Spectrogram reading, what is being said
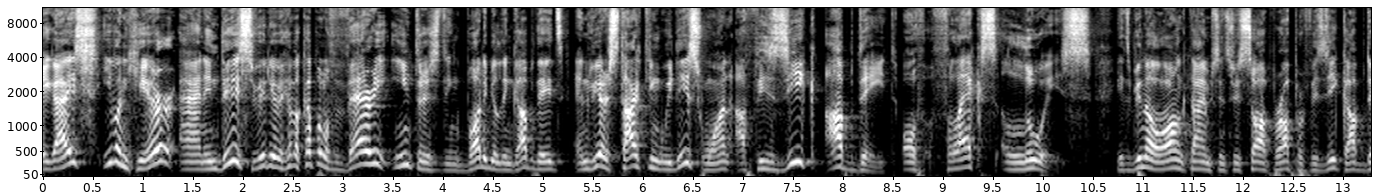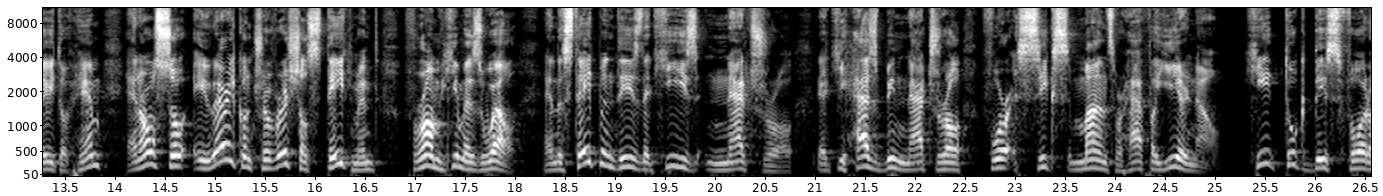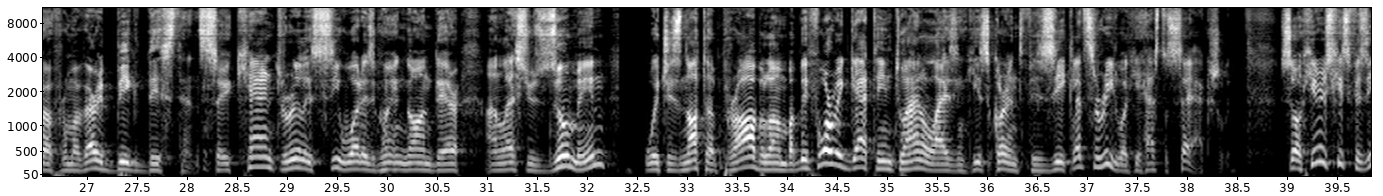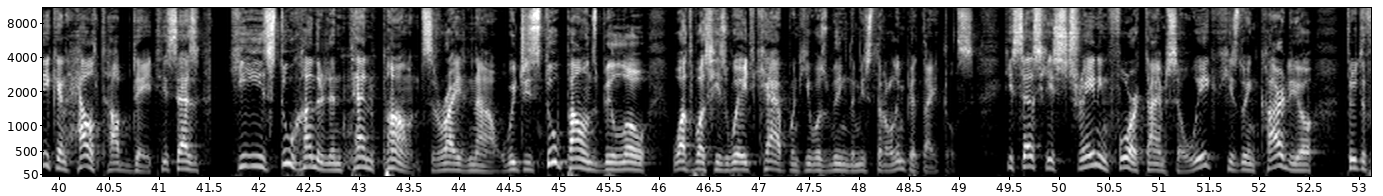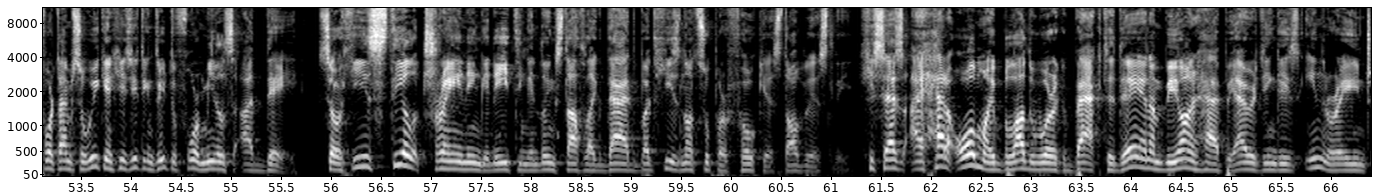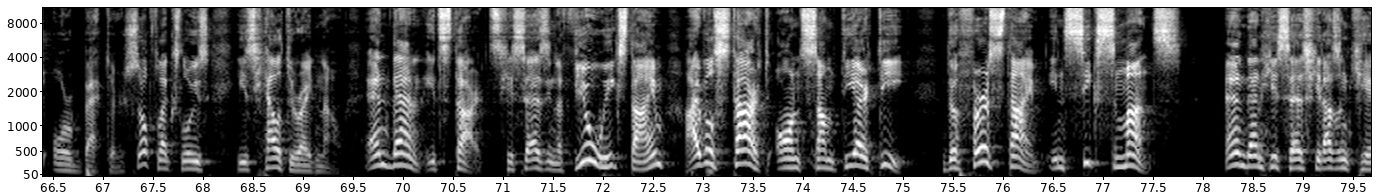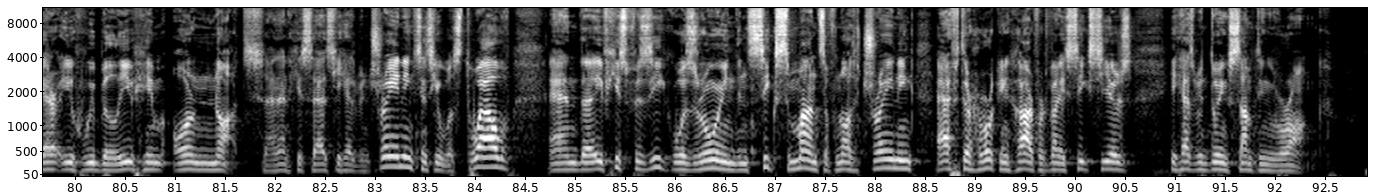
Hey guys, Ivan here, and in this video we have a couple of very interesting bodybuilding updates, and we are starting with this one, a physique update of Flex Lewis. It's been a long time since we saw a proper physique update of him, and also a very controversial statement from him as well. And the statement is that he is natural, that he has been natural for 6 months or half a year now. He took this photo from a very big distance, so you can't really see what is going on there unless you zoom in, which is not a problem, but before we get into analyzing his current physique, let's read what he has to say actually. So here's his physique and health update. He says, he is 210 pounds right now, which is 2 pounds below what was his weight cap when he was winning the Mr. Olympia titles. He says he's training 4 times a week, he's doing cardio 3 to 4 times a week and he's eating 3 to 4 meals a day. So he's still training and eating and doing stuff like that, but he's not super focused, obviously. He says, I had all my blood work back today and I'm beyond happy, everything is in range or better. So Flex Lewis is healthy right now. And then it starts. He says in a few weeks time I will start on some TRT. The first time in 6 months. And then he says he doesn't care if we believe him or not. And then he says he has been training since he was 12, and uh, if his physique was ruined in 6 months of not training after working hard for 26 years, he has been doing something wrong.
